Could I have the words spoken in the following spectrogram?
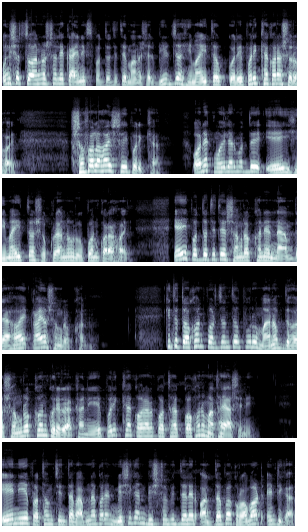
উনিশশো চুয়ান্ন সালে কায়োনিক্স পদ্ধতিতে মানুষের বীর্য হিমায়িত করে পরীক্ষা করা শুরু হয়। সফল হয় সেই পরীক্ষা। অনেক মহিলার মধ্যে এই হিমায়িত শুক্রাণু রোপণ করা হয়। এই পদ্ধতিতে সংরক্ষণের নাম দেওয়া হয় ক্রায় সংরক্ষণ কিন্তু তখন পর্যন্ত পুরো মানবদেহ সংরক্ষণ করে রাখা নিয়ে পরীক্ষা করার কথা কখনো মাথায় আসেনি। এ নিয়ে প্রথম চিন্তা ভাবনা করেন মিশিগান বিশ্ববিদ্যালয়ের অধ্যাপক রবার্ট এন্টিগার।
